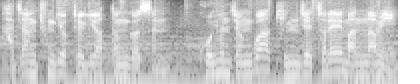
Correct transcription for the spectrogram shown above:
가장 충격적이었던 것은 고현정과 김재철의 만남이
